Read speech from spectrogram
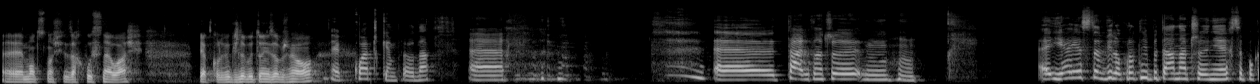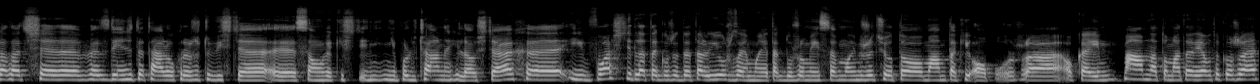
e, mocno się zachłysnęłaś, jakkolwiek źle by to nie zabrzmiało. Jak kłaczkiem, prawda? E, e, tak, znaczy... mhm. E, Ja jestem wielokrotnie pytana, czy nie chcę pokazać e, zdjęć detalu, które rzeczywiście e, są w jakichś niepoliczalnych ilościach. E, I właśnie dlatego, że detal już zajmuje tak dużo miejsca w moim życiu, to mam taki opór, że okej, mam na to materiał, tylko że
